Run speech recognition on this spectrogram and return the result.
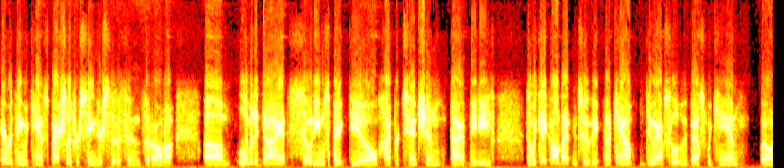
everything we can, especially for senior citizens that are on a um, limited diet. Sodium's big deal, hypertension, diabetes. So we take all that into the account, do absolutely the best we can well,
